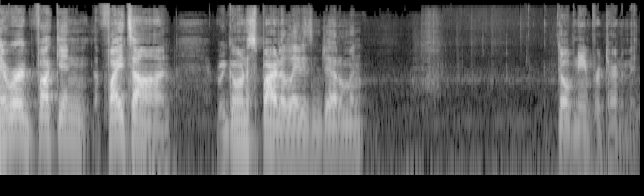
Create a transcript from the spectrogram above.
And we're fucking fights on. We're going to Sparta, ladies and gentlemen. Dope name for tournament.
